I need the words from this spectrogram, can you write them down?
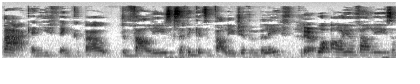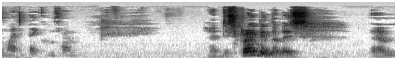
back and you think about the values, because I think it's a value driven belief, yeah. what are your values and where did they come from? Uh, describing them is, um,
